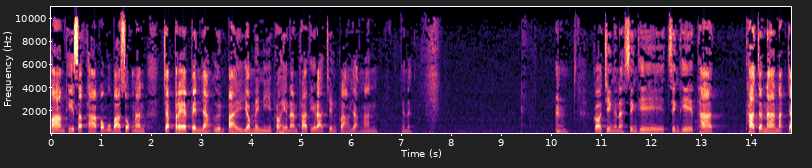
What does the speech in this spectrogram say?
ความที่ศรัทธาของอุบาสกนั้น จะแปลเป็นอย่างอื่นไป ย่อมไม่มี เพราะเหตุนั้นพระเถระจึงกล่าวอย่างนั้นเห็นไหมก็จริงนะสิ่งที่สิ่งที่ถ้าถ้าจะน่าหนักใจ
